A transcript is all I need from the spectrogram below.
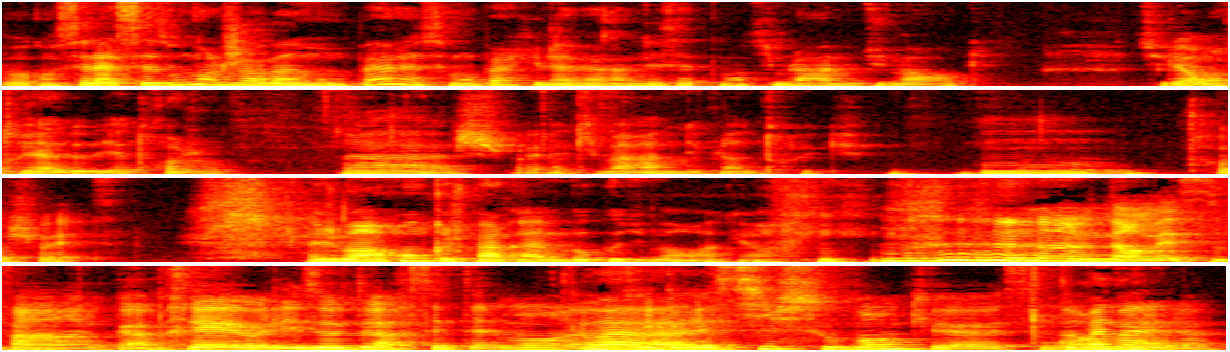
quand c'est la saison dans le jardin de mon père, et c'est mon père qui m'avait ramené cette menthe, il me l'a ramené du Maroc. Je l'ai rentré il y, a deux- il y a trois jours. Ah, chouette. Donc il m'a ramené plein de trucs. Mmh, trop chouette. Et je me rends compte que je parle quand même beaucoup du Maroc. hein. non, mais enfin, après, les odeurs, c'est tellement Ouais, ouais. régressif souvent que c'est normal.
